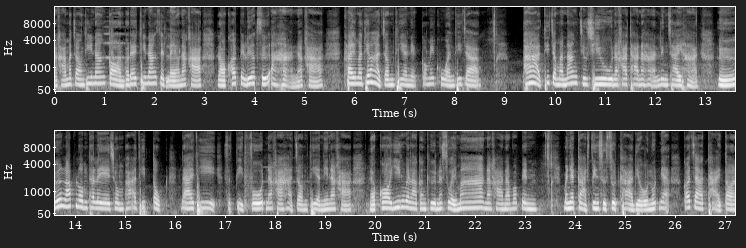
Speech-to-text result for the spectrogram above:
นะคะ มาจองที่นั่งก่อนพอได้ที่นั่งเสร็จแล้วนะคะ เราค่อยไปเลือกซื้ออาหารนะคะ ใครมาเที่ยวหาดจอมเทียนเนี่ยก็ไม่ควรที่จะ พลาดที่จะมานั่งชิวๆนะคะ ทานอาหารริมชายหาด หรือรับลมทะเลชมพระอาทิตย์ตกได้ที่สตรีทฟู้ดนะคะ หาดจอมเทียนนี่นะคะ แล้วก็ยิ่งเวลากลางคืนนะสวยมากนะคะนับว่าเป็น บรรยากาศฟินสุดๆค่ะ เดี๋ยวนุชเนี่ยก็จะถ่ายตอน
